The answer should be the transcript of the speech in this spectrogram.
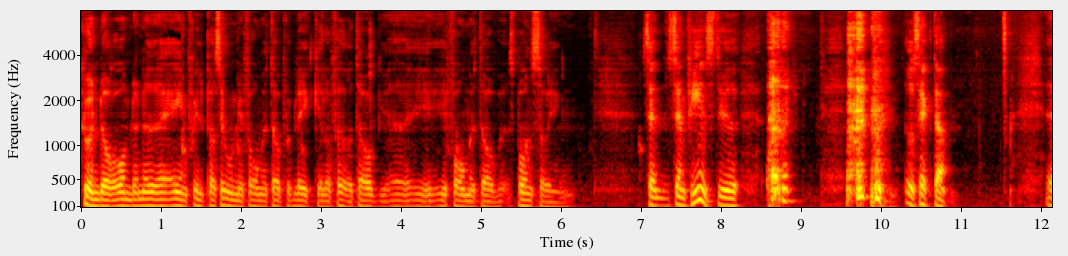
kunder, om det nu är enskild person i form av publik eller företag eh, i, i form av sponsring. Sen, sen finns det ju, ursäkta, eh,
